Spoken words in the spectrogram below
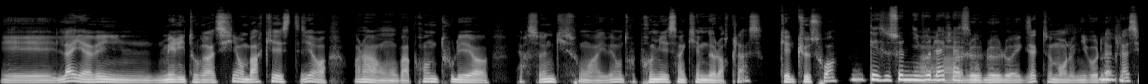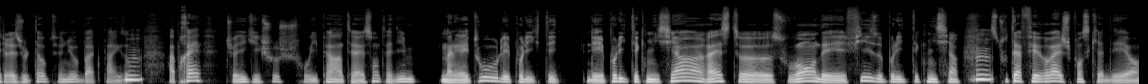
et là il y avait une méritocratie embarquée c'est-à-dire voilà on va prendre tous les euh, personnes qui sont arrivées entre premier et cinquième de leur classe quel que soit Quel que soit le niveau de la classe. le- hein. le- le- exactement, le niveau de la Mm. classe et le résultat obtenu au bac, par exemple. Mm. Après, tu as dit quelque chose que je trouve hyper intéressant. Tu as dit, malgré tout, les, polyté- les polytechniciens restent euh, souvent des fils de polytechniciens. Mm. C'est tout à fait vrai. Je pense qu'il y a des, euh,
